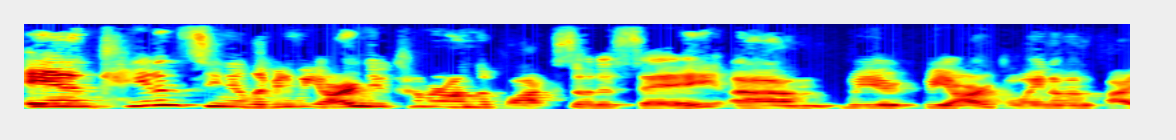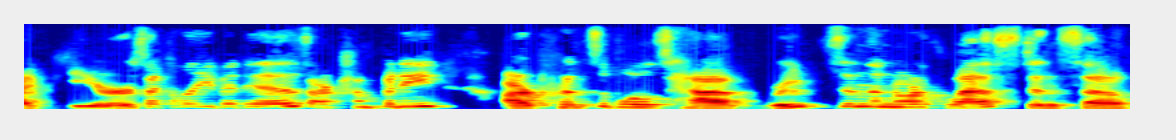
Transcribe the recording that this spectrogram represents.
And Cadence Senior Living, we are a newcomer on the block, so to say. Um, we we are going on five years, I believe it is. Our company, our principals have roots in the Northwest, and so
